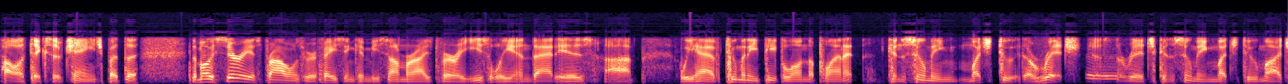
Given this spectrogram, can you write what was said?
politics have changed. But the the most serious problems we're facing can be summarized very easily, and that is. Uh, we have too many people on the planet consuming much too the rich, just the rich consuming much too much,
